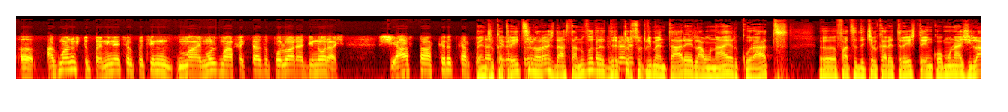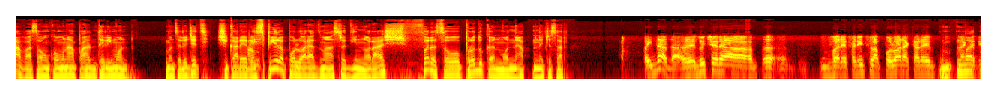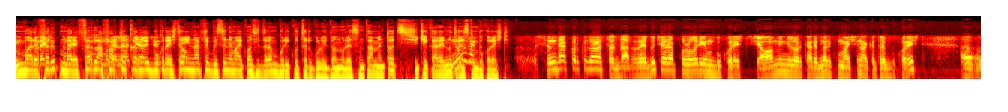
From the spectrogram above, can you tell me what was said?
Uh, acum nu știu, pe mine cel puțin mai mult mă afectează poluarea din oraș. Și asta cred că ar putea Pentru că fi trăiți în restrânsă- oraș, dar asta nu vă dă Pentru că drepturi re- suplimentare la un aer curat uh, față de cel care trăiește în comuna Jilava sau în comuna Pantelimon. Mă înțelegeți? Și care respiră poluarea dumneavoastră din oraș fără să o producă în mod nea- necesar. Păi da, da, reducerea... uh, Vă referiți la poluarea care... Mă, mă, refer, mă refer la faptul că noi bucureștenii n-ar trebui să ne mai considerăm buricul târgului, domnule. Sunt oameni toți și cei care nu trăiesc da. în București. Sunt de acord cu dumneavoastră, dar reducerea poluării în București și a oamenilor care merg cu mașina către București, uh,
